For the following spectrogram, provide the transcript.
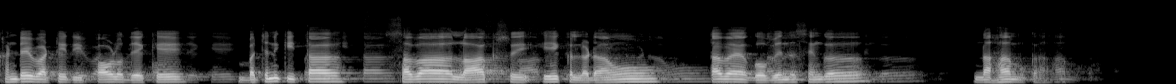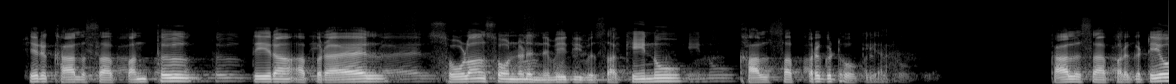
ਖੰਡੇ ਵਾਟੇ ਦੀ ਪੌਲ ਦੇ ਕੇ ਬਚਨ ਕੀਤਾ। ਸਵਾ ਲੱਖ ਸੇ ਏਕ ਲੜਾਉ, ਤਵੈ ਗੋਬਿੰਦ ਸਿੰਘ ਨਹਮ ਕਾ। ਫਿਰ ਖਾਲਸਾ ਪੰਥ 13 ਅਪ੍ਰੈਲ 1699 ਦੀ ਵਿਸਾਖੀ ਨੂੰ ਖਾਲਸਾ ਪ੍ਰਗਟ ਹੋ ਗਿਆ। ਖਾਲਸਾ ਪ੍ਰਗਟਿਓ,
